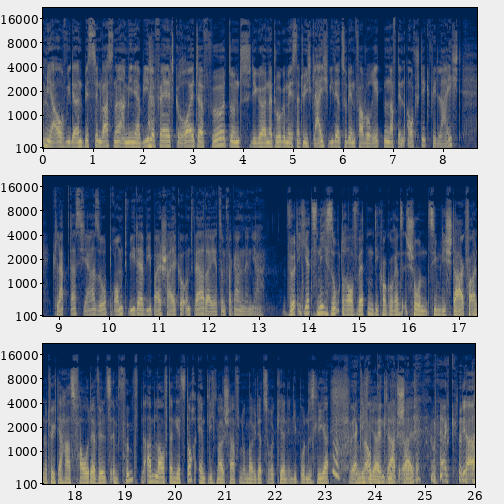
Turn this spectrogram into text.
kam ja auch wieder ein bisschen was, ne? Arminia Bielefeld, Gräuter Fürth und die gehören naturgemäß natürlich gleich wieder zu den Favoriten auf den Aufstieg. Vielleicht klappt das ja so prompt wieder wie bei Schalke und Werder jetzt im vergangenen Jahr würde ich jetzt nicht so drauf wetten. Die Konkurrenz ist schon ziemlich stark. Vor allem natürlich der HSV, der will es im fünften Anlauf dann jetzt doch endlich mal schaffen und mal wieder zurückkehren in die Bundesliga. Ach, wer glaubt denn da dran? wer ja,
